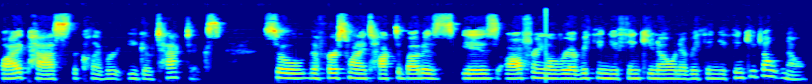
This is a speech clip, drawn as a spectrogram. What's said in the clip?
bypass the clever ego tactics. So the first one I talked about is is offering over everything you think you know and everything you think you don't know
